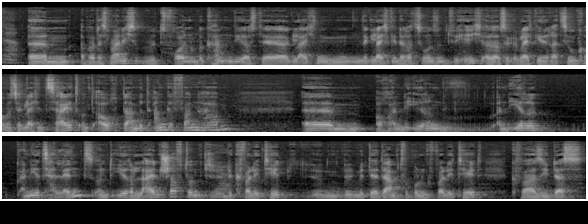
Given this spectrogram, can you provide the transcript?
Ja. Ähm, aber das meine ich mit Freunden und Bekannten, die aus der gleichen, der gleichen Generation sind wie ich, also aus der gleichen Generation kommen, aus der gleichen Zeit und auch damit angefangen haben, ähm, auch an, ihren, an ihre an ihr Talent und ihre Leidenschaft und ja. die Qualität, mit der damit verbundene Qualität, quasi das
